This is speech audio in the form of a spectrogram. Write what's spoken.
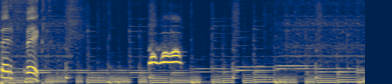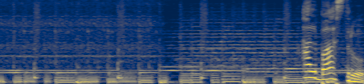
Perfect! Albastru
